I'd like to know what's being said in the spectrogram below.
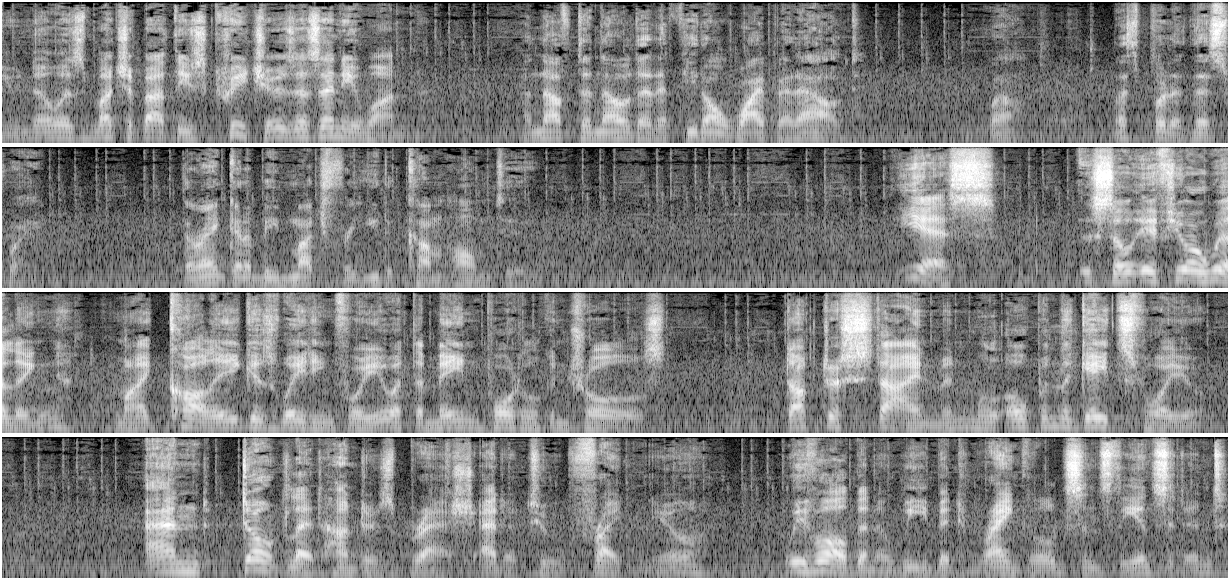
You know as much about these creatures as anyone. Enough to know that if you don't wipe it out, well, let's put it this way. There ain't gonna be much for you to come home to. Yes. So if you're willing, my colleague is waiting for you at the main portal controls. Dr. Steinman will open the gates for you. And don't let Hunter's brash attitude frighten you. We've all been a wee bit rankled since the incident.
